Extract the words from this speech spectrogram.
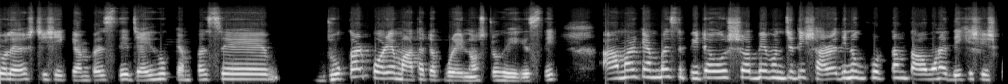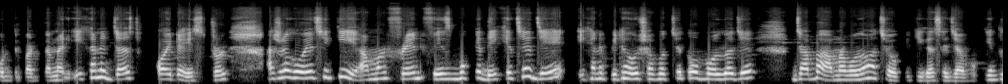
চলে আসছি সেই ক্যাম্পাসে যাই হোক ক্যাম্পাসে ঢোকার পরে মাথাটা পুরাই নষ্ট হয়ে গেছে। আমার ক্যাম্পাসে পিঠা উৎসব এমন যদি সারাদিনও ঘুরতাম, তাও মনে দেখে শেষ করতে পারতাম না। এখানে জাস্ট কয়টা স্টল? আসলে হয়েছে কি, আমার ফ্রেন্ড ফেসবুকে দেখেছে যে এখানে পিঠা উৎসব হচ্ছে, তো বলল যে, যাবা? আমরা বললাম আচ্ছা ওকে, ঠিক আছে, যাব। কিন্তু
